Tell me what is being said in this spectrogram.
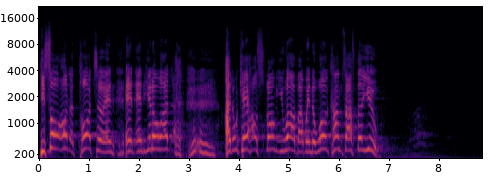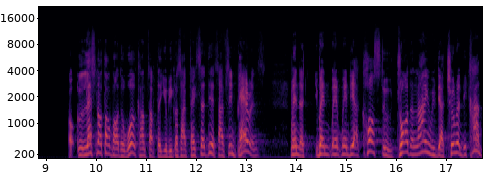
He saw all the torture, and, and, and you know what? I don't care how strong you are, but when the world comes after you, oh, let's not talk about the world comes after you because I've said this. I've seen parents when, the, when, when, when they are caused to draw the line with their children, they can't.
